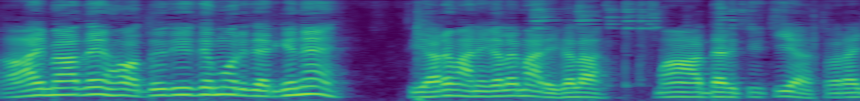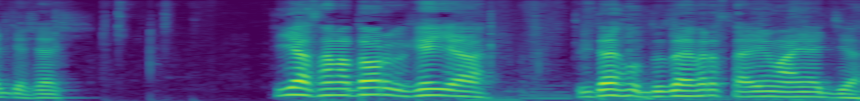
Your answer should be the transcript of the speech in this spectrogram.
আই মা দে হত দিতে মরে যার কেনে? তুই আর পানি ফেলা মারি ফেলা মা দাঁড়ি তুই টিয়া তোর আজ্ঞা শেষ। টিয়া সানা দর খেয়া তুই তাই হুদ্দু যাই ফেরাস তাই মাই আজ্ঞা।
